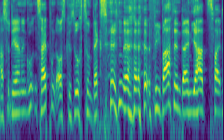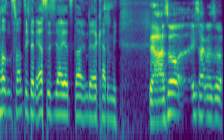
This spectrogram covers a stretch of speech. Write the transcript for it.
Hast du dir einen guten Zeitpunkt ausgesucht zum Wechseln? Wie war denn dein Jahr 2020, dein erstes Jahr jetzt da in der Academy? Ja, also ich sag mal so,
